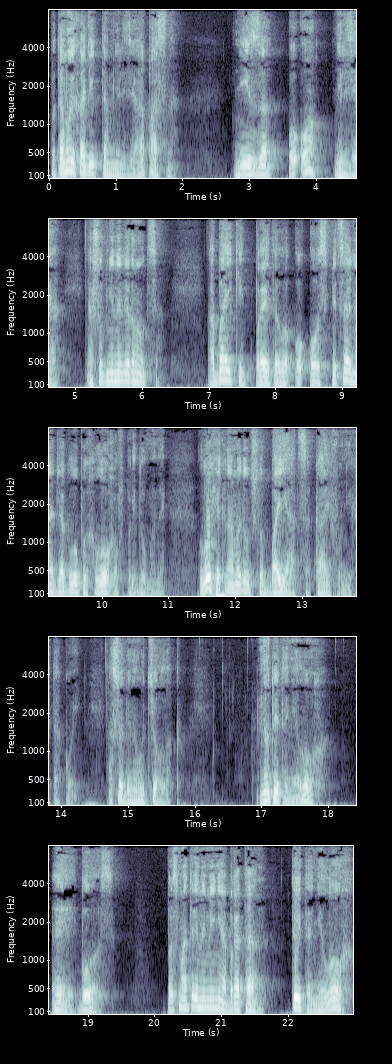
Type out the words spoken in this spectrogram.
Потому и ходить там нельзя, опасно. Не из-за ОО нельзя, а чтобы не навернуться. А байки про этого ОО специально для глупых лохов придуманы. Лохи к нам идут, чтобы бояться, кайф у них такой. Особенно у телок. Но ты-то не лох. Эй, босс, посмотри на меня, братан. Ты-то не лох.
